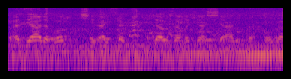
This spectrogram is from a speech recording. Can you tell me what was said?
Rapaziada, vamos tirar isso aqui que já usamos aqui a chave para folgar.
